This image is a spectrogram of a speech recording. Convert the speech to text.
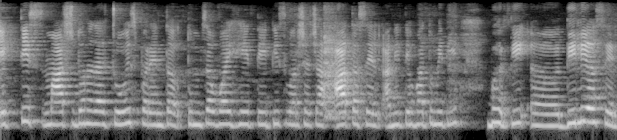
एकतीस मार्च दोन हजार चोवीसपर्यंत तुमचं वय हे तेहतीस वर्षाच्या आत असेल आणि तेव्हा तुम्ही ती भरती दिली असेल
